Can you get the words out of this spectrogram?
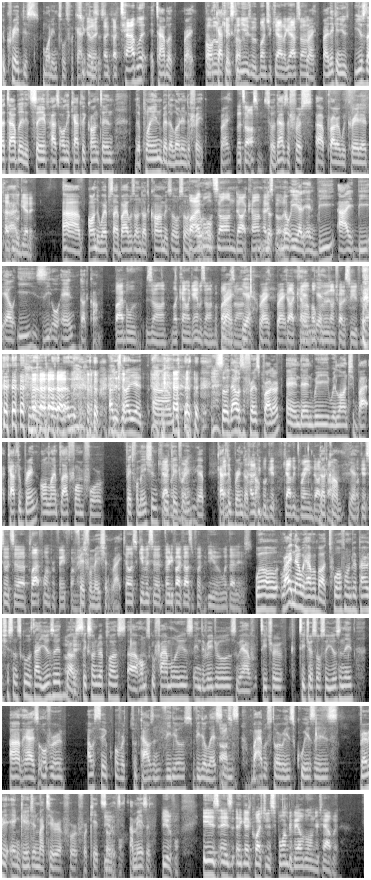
to create these modern tools for So you got a, a, a tablet a tablet, right? that All Catholic kids stuff. can use with a bunch of Catholic apps on it. Right, right. They can use use that tablet. It's safe, has all the Catholic content. They're playing, but they're learning the faith, right? That's awesome. So that's the first uh, product we created How do uh, people get it? uh, on the website biblezon.com. It's also on Biblezon.com. How do you no, spell no that? e at n b i b l e z o n dot com. Biblezon, like kind of like Amazon, but Right. Biblezon. Yeah. Right. Right. Dot com. And, Hopefully yeah. they don't try to sue you for that. At least not yet. Um, so that was the first product, and then we we launched by Catholic Brain online platform for faith formation. Catholic pre-K Brain. Yep. CatholicBrain.com. How do people get CatholicBrain.com? Com, yeah. Okay, so it's a platform for faith formation. faith formation, right? Tell us, give us a 35,000 foot view of what that is. Well, right now we have about 1,200 parishes and schools that use it. About Okay. 600 plus uh, homeschool families, individuals. We have teacher teachers also using it. Um, has over, I would say, over 2,000 videos, video lessons, Bible stories, quizzes. Very engaging material for, for kids. So it's Beautiful. amazing. Beautiful. Is, is I a question, is formed available on your tablet?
